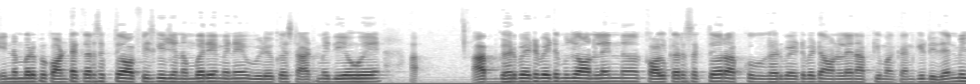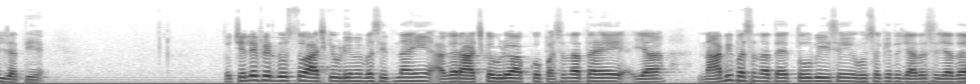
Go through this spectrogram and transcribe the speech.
इन नंबर पर कांटेक्ट कर सकते हो। ऑफ़िस के जो नंबर है, मैंने वीडियो के स्टार्ट में दिए हुए आप घर बैठे बैठे मुझे ऑनलाइन कॉल कर सकते हो और आपको घर बैठे बैठे ऑनलाइन आपकी मकान की डिज़ाइन मिल जाती है। तो चलिए फिर दोस्तों, आज की वीडियो में बस इतना ही। अगर आज का वीडियो आपको पसंद आता है या ना भी पसंद आता है तो भी इसे हो सके तो ज़्यादा से ज़्यादा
